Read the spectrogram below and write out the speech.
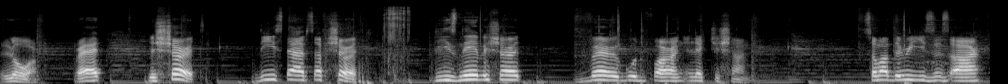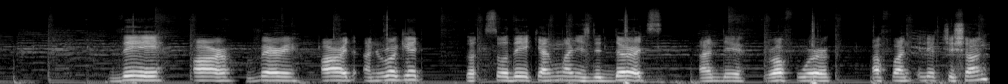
lower, right? The shirt, these types of shirt, these navy shirt, very good for an electrician. Some of the reasons are they are very hard and rugged, so, so they can manage the dirt and the rough work of an electrician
